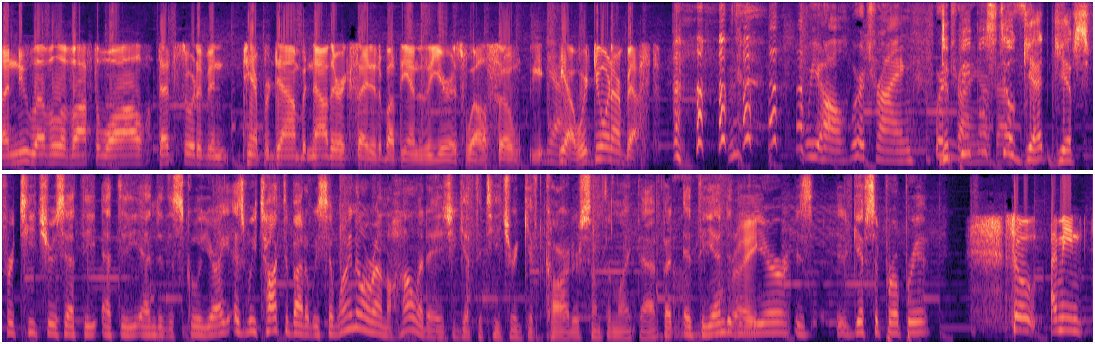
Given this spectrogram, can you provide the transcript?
a, a new level of off the wall. That's sort of been tampered down, but now they're excited about the end of the year as well. So y- Yeah. yeah, we're doing our best. We all we're trying. We're Do trying people still get gifts for teachers at the at the end of the school year? I, as we talked about it, we said, why not around the holidays you get the teacher a gift card or something like that? But at the end of the year, is, is gifts appropriate? So, I mean,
